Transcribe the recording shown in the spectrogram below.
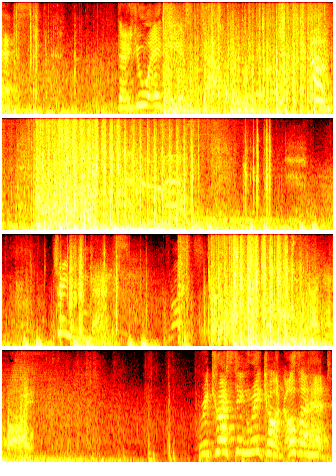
Rockets! Their UAV is down! Changing mags! Standing by. Requesting recon overhead!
